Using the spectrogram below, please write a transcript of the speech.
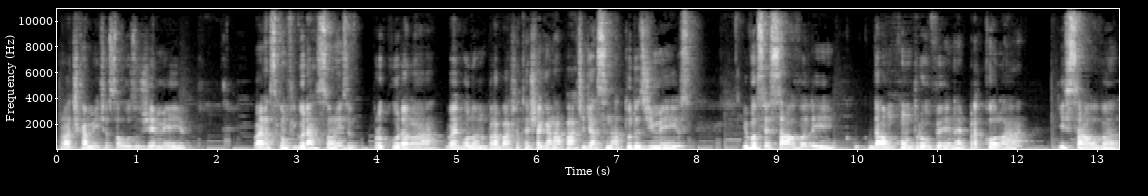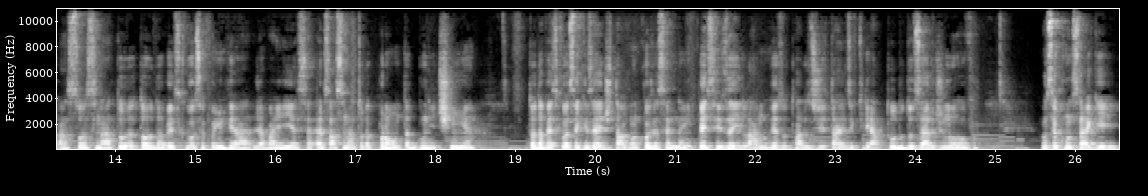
praticamente eu só uso o Gmail vai nas configurações, procura lá, vai rolando para baixo até chegar na parte de assinaturas de e-mails e você salva ali, dá um Ctrl V, né, para colar e salva a sua assinatura. Toda vez que você for enviar, já vai ir essa, essa assinatura pronta, bonitinha. Toda vez que você quiser editar alguma coisa, você nem precisa ir lá no resultados digitais e criar tudo do zero de novo você consegue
